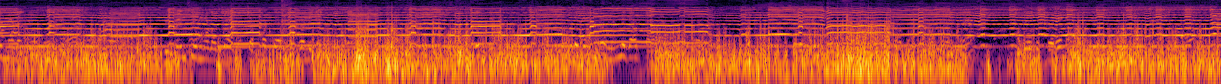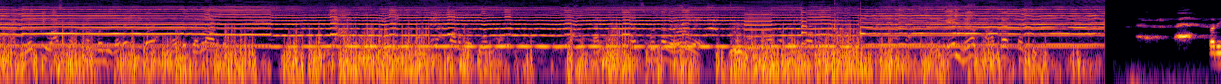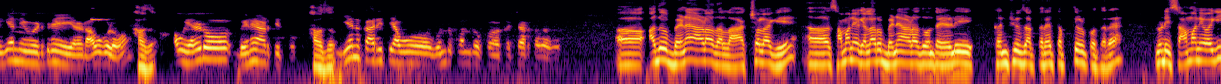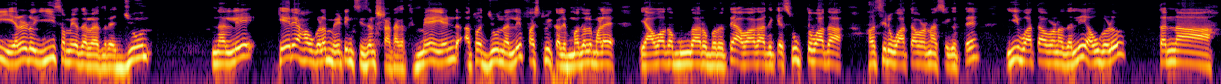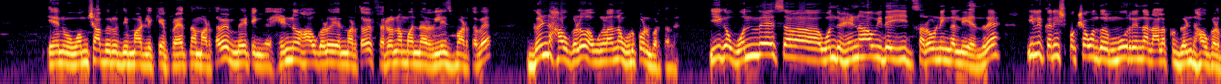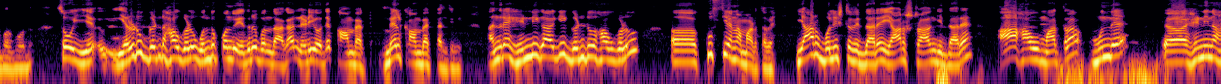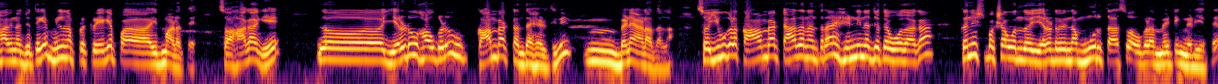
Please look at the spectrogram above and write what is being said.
Defensive sir ಈಗ ನೀವು ಹಿಡಿದ್ರಿ ಎರಡು ಅವುಗಳು ಹೌದು. ಅವು ಎರಡು ಬೆಣೆ ಆಡ್ತಿತ್ತು. ಹೌದು. ಏನಕ್ಕೆ ಆ ರೀತಿ ಅವು ಒಂದಕ್ಕೊಂದು ಕ- ಕಚ್ಚಾಡ್ತವೆ ಅವು? ಆ, ಅದು ಬೆಣೆ ಆಡೋದಲ್ಲ ಆಕ್ಚುಲ್ ಆಗಿ ಆ, ಸಾಮಾನ್ಯವಾಗಿ ಎಲ್ಲರೂ ಬೆಣೆ ಆಡೋದು ಅಂತ ಹೇಳಿ ಕನ್ಫ್ಯೂಸ್ ಆಗ್ತಾರೆ ತಪ್ಪು ತಿಳ್ಕೊತಾರೆ. ನೋಡಿ ಸಾಮಾನ್ಯವಾಗಿ ಎರಡು ಈ ಸಮಯದಲ್ಲಿ ಅಂದರೆ ಜೂನ್ನಲ್ಲಿ ಕೇರೆ ಹಾವುಗಳ ಮೇಟಿಂಗ್ ಸೀಸನ್ ಸ್ಟಾರ್ಟ್ ಆಗುತ್ತೆ. ಮೇ ಎಂಡ್ ಅಥವಾ ಜೂನಲ್ಲಿ ಫಸ್ಟ್ ವೀಕಲ್ಲಿ ಮೊದಲ ಮಳೆ ಯಾವಾಗ ಮುಂಗಾರು ಬರುತ್ತೆ ಆವಾಗ ಅದಕ್ಕೆ ಸೂಕ್ತವಾದ ಹಸಿರು ವಾತಾವರಣ ಸಿಗುತ್ತೆ. ಈ ವಾತಾವರಣದಲ್ಲಿ ಅವುಗಳು ತನ್ನ ಏನು ವಂಶಾಭಿವೃದ್ಧಿ ಮಾಡಲಿಕ್ಕೆ ಪ್ರಯತ್ನ ಮಾಡ್ತವೆ. ಮೇಟಿಂಗ್ ಹೆಣ್ಣು ಹಾವುಗಳು ಏನು ಮಾಡ್ತವೆ? ಫೆರೋನಮನ್ನು ರಿಲೀಸ್ ಮಾಡ್ತವೆ. ಗಂಡು ಹಾವುಗಳು ಅವುಗಳನ್ನು ಹುಡ್ಕೊಂಡು ಬರ್ತವೆ. ಈಗ ಒಂದೇ ಸ, ಒಂದು ಹೆಣ್ಣು ಹಾವು ಇದೆ ಈ ಸರೌಂಡಿಂಗಲ್ಲಿ ಅಂದರೆ ಇಲ್ಲಿ ಕನಿಷ್ಠ ಪಕ್ಷ ಒಂದು ಮೂರರಿಂದ ನಾಲ್ಕು ಗಂಡು ಹಾವುಗಳು ಬರ್ಬೋದು. ಸೊ ಎರಡು ಗಂಡು ಹಾವುಗಳು ಒಂದಕ್ಕೊಂದು ಎದುರು ಬಂದಾಗ ನಡೆಯೋದೇ ಕಾಂಬ್ಯಾಕ್ಟ್ ಮೇಲ್ ಕಾಂಬ್ಯಾಕ್ಟ್ ಅಂತೀವಿ. ಅಂದರೆ ಹೆಣ್ಣಿಗಾಗಿ ಗಂಡು ಹಾವುಗಳು ಕುಸ್ತಿಯನ್ನ ಮಾಡ್ತವೆ. ಯಾರು ಬಲಿಷ್ಠರಿದ್ದಾರೆ, ಯಾರು ಸ್ಟ್ರಾಂಗ್ ಇದ್ದಾರೆ ಆ ಹಾವು ಮಾತ್ರ ಮುಂದೆ ಹೆಣ್ಣಿನ ಹಾವಿನ ಜೊತೆಗೆ ಮಿಲನ ಪ್ರಕ್ರಿಯೆಗೆ ಪ, ಇದು ಮಾಡುತ್ತೆ. ಸೊ ಹಾಗಾಗಿ ಎರಡೂ ಹಾವುಗಳು ಕಾಂಬ್ಯಾಕ್ಟ್ ಅಂತ ಹೇಳ್ತೀವಿ. ಬೆಣೆ ಆಡೋದಲ್ಲ. ಸೊ ಇವುಗಳ ಕಾಂಬ್ಯಾಕ್ಟ್ ಆದ ನಂತರ ಹೆಣ್ಣಿನ ಜೊತೆ ಹೋದಾಗ ಕನಿಷ್ಠ ಪಕ್ಷ ಒಂದು ಎರಡರಿಂದ ಮೂರು ತಾಸು ಅವುಗಳ ಮೇಟಿಂಗ್ ನಡೆಯುತ್ತೆ.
